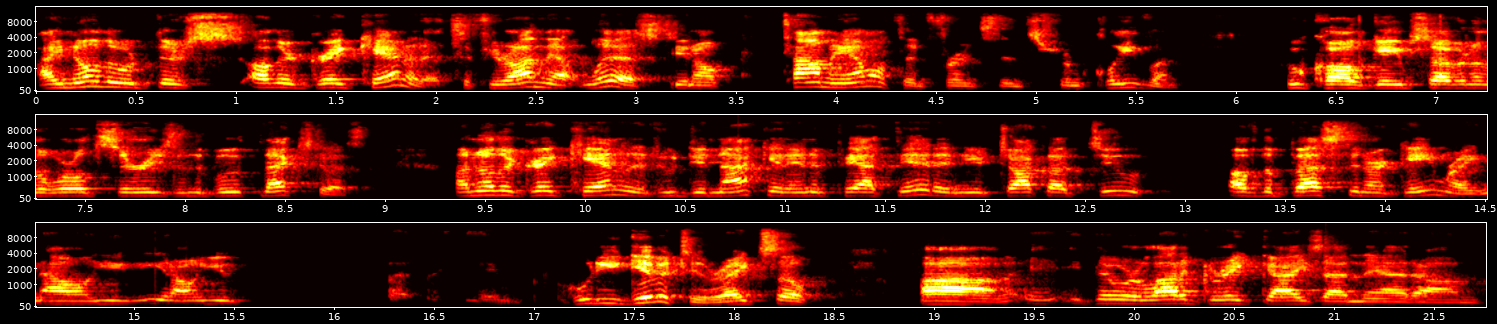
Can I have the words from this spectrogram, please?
I know that there's other great candidates. If you're on that list, you know, Tom Hamilton, for instance, from Cleveland, who called game seven of the World Series in the booth next to us. Another great candidate who did not get in, and Pat did. And you talk about two of the best in our game right now. You, you know, you who do you give it to, right? So um, there were a lot of great guys on that um,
